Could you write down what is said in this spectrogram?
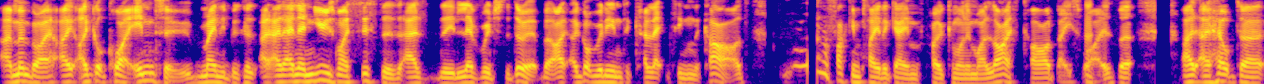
I remember I, I, I, got quite into mainly because, and, and, then used my sisters as the leverage to do it. But I, I, got really into collecting the cards. Never fucking played a game of Pokemon in my life, card base wise, but I, helped uh,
